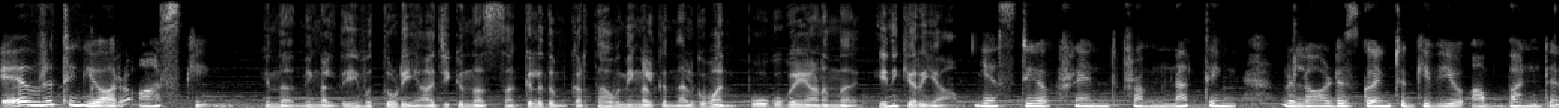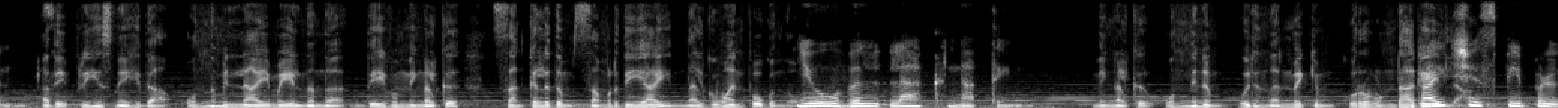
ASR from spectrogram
everything you are asking. ഇന്ന് നിങ്ങൾ ദൈവത്തോട് യാചിക്കുന്ന സകലതും കർത്താവ് നിങ്ങൾക്ക് നൽകുവാൻ പോകുകയാണെന്ന് എനിക്കറിയാം. Yes dear friend from nothing the lord is going to give you abundance അതെ പ്രിയ സ്നേഹിത ഒന്നുമില്ലായ്മയിൽ നിന്ന് ദൈവം നിങ്ങൾക്ക് സകലതും സമൃദ്ധിയായി നൽകുവാൻ പോകുന്നു. യു വിൽ ലാക്ക് നത്തിങ് നിങ്ങൾക്ക് ഒന്നിനും ഒരു നന്മയ്ക്കും കുറവുണ്ടാകില്ല Righteous people,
